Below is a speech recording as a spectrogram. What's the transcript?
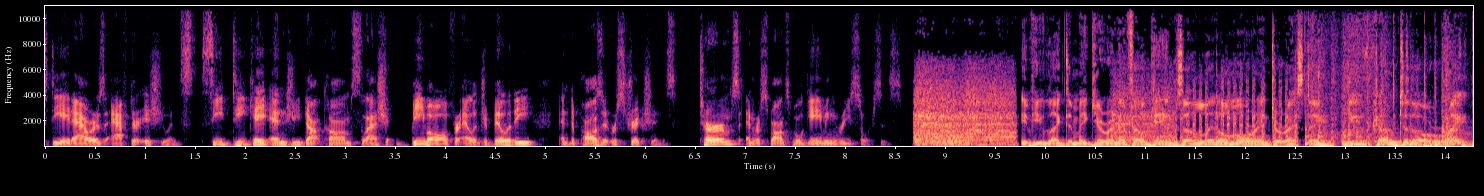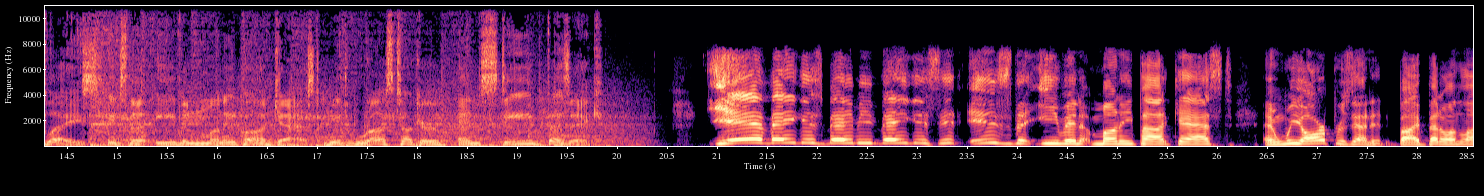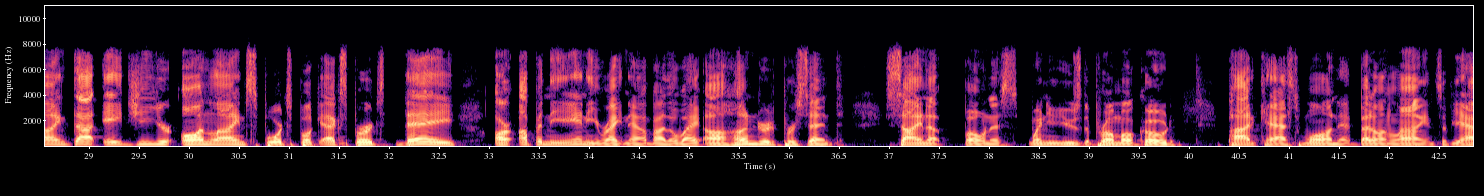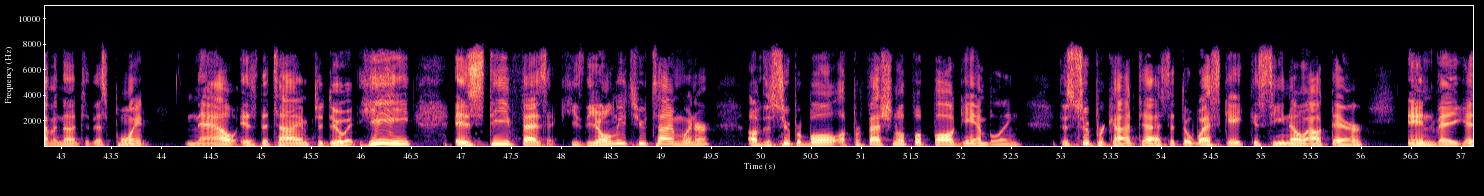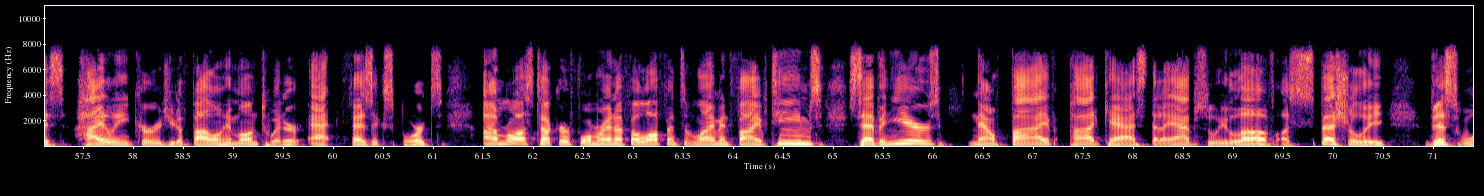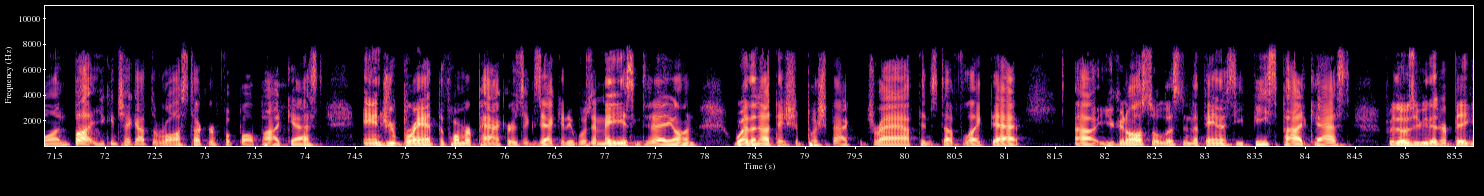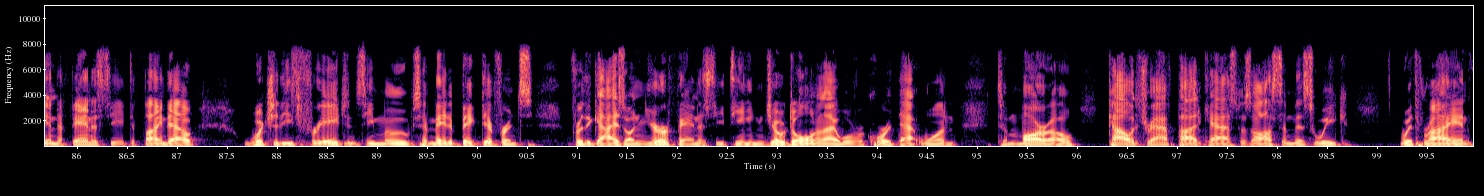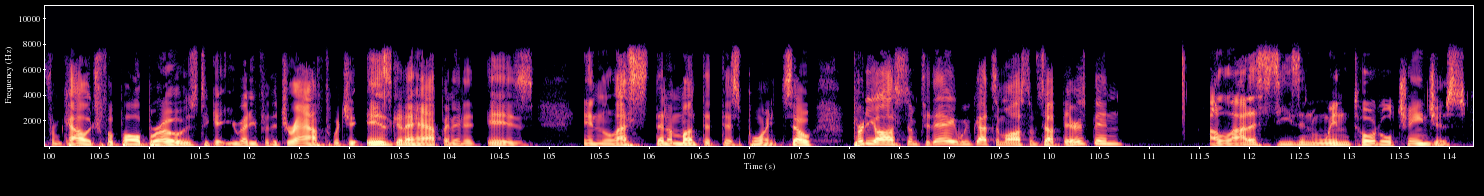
68 hours after issuance. See dkng.com slash bball for eligibility and deposit restrictions, terms, and responsible gaming resources. If you'd like to make your NFL games a little more interesting, you've come to the right place. It's the Even Money Podcast with Ross Tucker and Steve Fezzik. Yeah, Vegas, baby, Vegas. It is the Even Money Podcast. And we are presented by betonline.ag, your online sportsbook experts. They are up in the ante right now, by the way. A 100% sign up bonus when you use the promo code podcast1 at betonline. So if you haven't done it to this point, now is the time to do it. He is Steve Fezzik. He's the only two time winner of the Super Bowl of professional football gambling, the Super Contest at the Westgate Casino out there in Vegas. Highly encourage you to follow him on Twitter at Fezzik Sports. I'm Ross Tucker, former NFL offensive lineman, five teams, seven years, now five podcasts that I absolutely love, especially this one. But you can check out the Ross Tucker football podcast. Andrew Brandt, the former Packers executive, was amazing today on whether or not they should push back the draft and stuff like that. Uh, you can also listen to the Fantasy Feast podcast for those of you that are big into fantasy to find out which of these free agency moves have made a big difference for the guys on your fantasy team. Joe Dolan and I will record that one tomorrow. College Draft Podcast was awesome this week with Ryan from College Football Bros to get you ready for the draft, which is going to happen, and it is in less than a month at this point. So, pretty awesome. Today, we've got some awesome stuff. There's been a lot of season win total changes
